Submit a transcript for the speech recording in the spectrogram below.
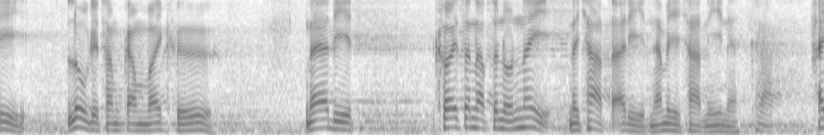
ดี้ลูกได้ทำกรรมไว้คือ ในอดีตเคยสนับสนุนให้ในชาติอดีตนะไม่ใช่ชาตินี้นะครับให้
